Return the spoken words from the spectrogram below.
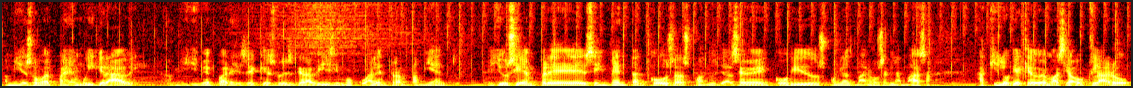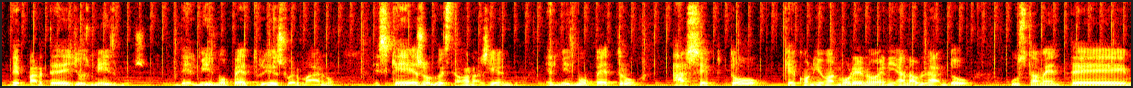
A mí eso me parece muy grave. A mí me parece que eso es gravísimo. ¿Cuál entrampamiento? Ellos siempre se inventan cosas cuando ya se ven cogidos con las manos en la masa. Aquí lo que quedó demasiado claro de parte de ellos mismos, del mismo Petro y de su hermano, es que eso lo estaban haciendo. El mismo Petro aceptó que con Iván Moreno venían hablando justamente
